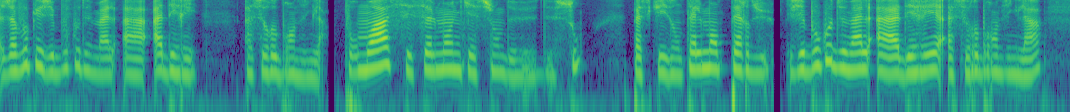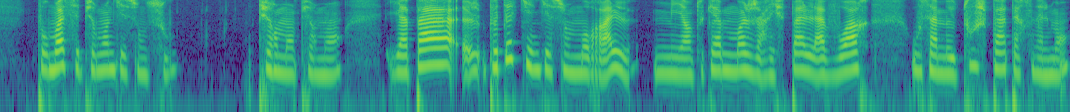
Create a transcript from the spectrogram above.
j'avoue que j'ai beaucoup de mal à adhérer à ce rebranding-là. Pour moi, c'est seulement une question de, de sous, parce qu'ils ont tellement perdu. J'ai beaucoup de mal à adhérer à ce rebranding-là. Pour moi, c'est purement une question de sous. Purement, purement. Il n'y a pas. Euh, peut-être qu'il y a une question morale, mais en tout cas, moi, j'arrive pas à la voir ou ça me touche pas personnellement.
